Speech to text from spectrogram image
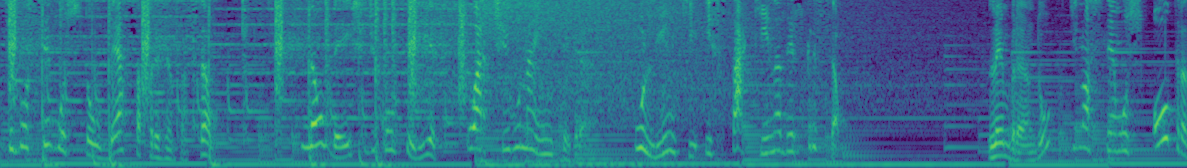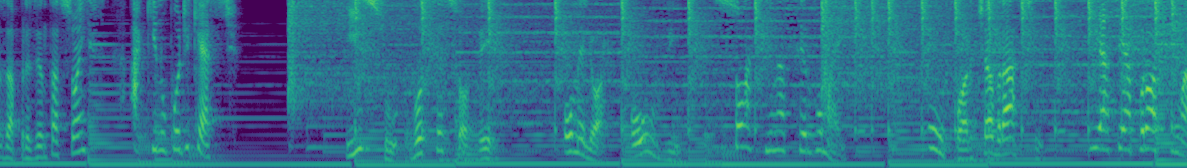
Se você gostou dessa apresentação, não deixe de conferir o artigo na íntegra. O link está aqui na descrição. Lembrando que nós temos outras apresentações aqui no podcast. Isso você só vê, ou melhor, ouve, só aqui na Servo Mais. Um forte abraço e até a próxima!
